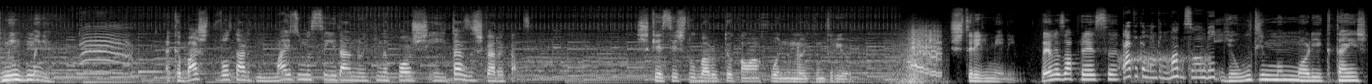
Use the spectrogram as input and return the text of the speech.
Domingo de manhã. Acabaste de voltar de mais uma saída à noite na pós e estás a chegar a casa. Esqueceste de levar o teu cão à rua na noite anterior. Estrilho mínimo. Levas à pressa. Praticamente um modo zombie. E a última memória que tens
